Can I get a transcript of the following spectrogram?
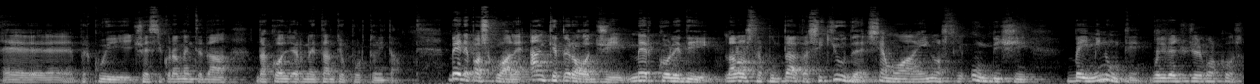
eh, per cui c'è sicuramente da, da coglierne tante opportunità. Bene Pasquale, anche per oggi, mercoledì, la nostra puntata si chiude, siamo ai nostri 11 bei minuti. Volevi aggiungere qualcosa?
